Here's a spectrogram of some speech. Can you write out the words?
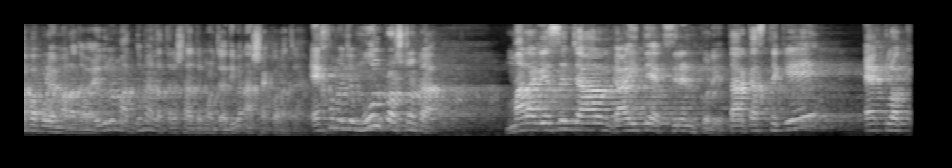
চাপা পড়ে মারা যাওয়া। এগুলোর মাধ্যমে আল্লাহ তালা সাথে মর্যাদা দিবেন আশা করা যায়। এখন ওই যে মূল প্রশ্নটা, মারা গেছে যার গাড়িতে অ্যাক্সিডেন্ট করে, তার কাছ থেকে এক লক্ষ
